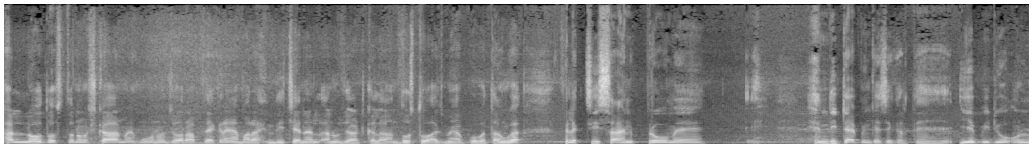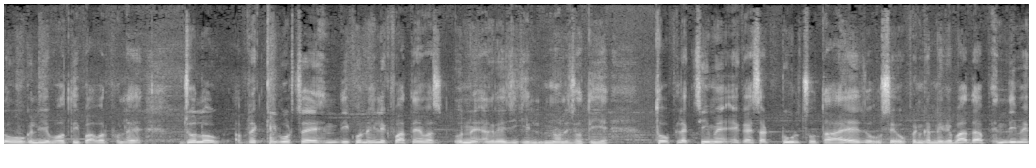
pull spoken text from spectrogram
हेलो दोस्तों, नमस्कार, मैं हूँ अनुज और आप देख रहे हैं हमारा हिंदी चैनल अनुज आर्ट कला। दोस्तों, आज मैं आपको बताऊँगा फ्लेक्सी साइन प्रो में हिंदी टाइपिंग कैसे करते हैं। ये वीडियो उन लोगों के लिए बहुत ही पावरफुल है, जो लोग अपने कीबोर्ड से हिंदी को नहीं लिख पाते हैं, बस उन्हें अंग्रेज़ी की नॉलेज होती है। तो फ्लेक्सी में एक ऐसा टूल्स होता है, जो उसे ओपन करने के बाद आप हिंदी में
